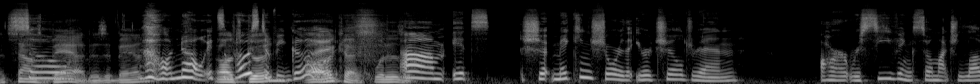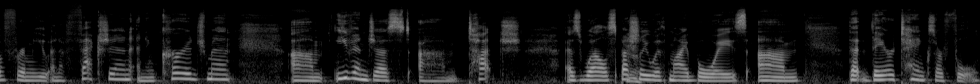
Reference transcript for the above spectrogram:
It sounds So- bad. Is it bad? Oh no, it's Oh, supposed to be good. Oh, okay. What is it? Um, it's sh- making sure that your children are receiving so much love from you and affection and encouragement, um, even just um, touch as well, especially with my boys, um, that their tanks are full.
